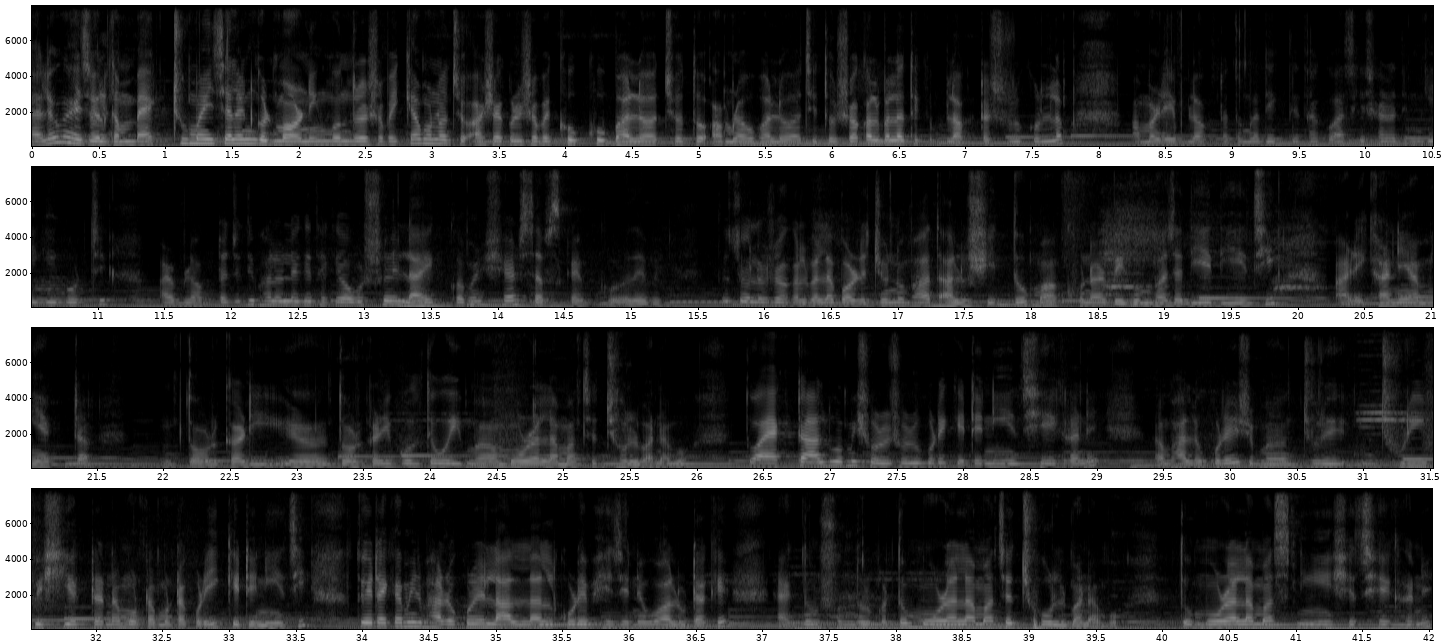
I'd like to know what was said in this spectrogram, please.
Hello guys welcome back to my channel good morning বন্ধুরা, সবাই কেমন আছো? আশা করি সবাই খুব খুব ভালো আছো, তো আমরাও ভালো আছি। তো সকালবেলা থেকে ব্লগটা শুরু করলাম। আমার এই ব্লগটা তোমরা দেখতে থাকো। আজকে সারাদিন কী কী করছি? আর ব্লগটা যদি ভালো লেগে থাকে, অবশ্যই লাইক কমেন্ট শেয়ার সাবস্ক্রাইব করে দেবে। তো চলো সকালবেলা বরের জন্য ভাত, আলু সিদ্ধ, মাখন আর বেগুন ভাজা দিয়ে দিয়েছি। আর এখানে আমি একটা তরকারি তরকারি বলতে ওই মোরালা মাছের ঝোল বানাবো। তো একটা আলু আমি সরু সরু করে কেটে নিয়েছি এখানে। ভালো করে ঝুড়ি ঝুড়ি বেশি একটা না, মোটা মোটা করেই কেটে নিয়েছি। তো এটাকে আমি ভালো করে লাল লাল করে ভেজে নেব আলুটাকে, একদম সুন্দর করে। তো মোরালা মাছের ঝোল বানাবো। তো মোরালা মাছ নিয়ে এসেছে এখানে।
